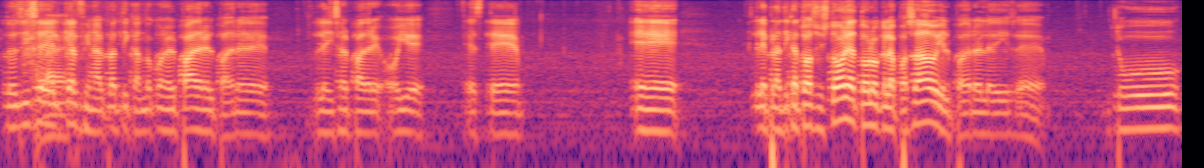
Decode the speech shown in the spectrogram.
Entonces dice él que al final platicando con el padre, el padre le dice al padre, oye, este... eh, le platica toda su historia, todo lo que le ha pasado y el padre le dice, tú...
